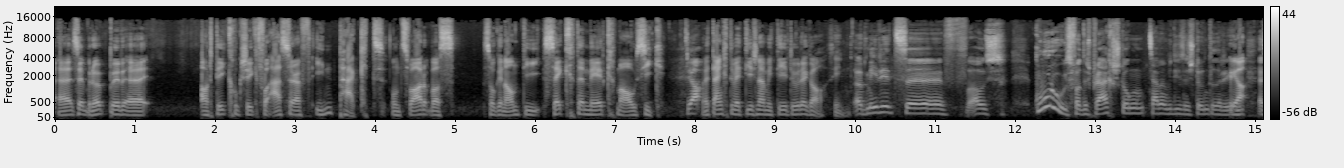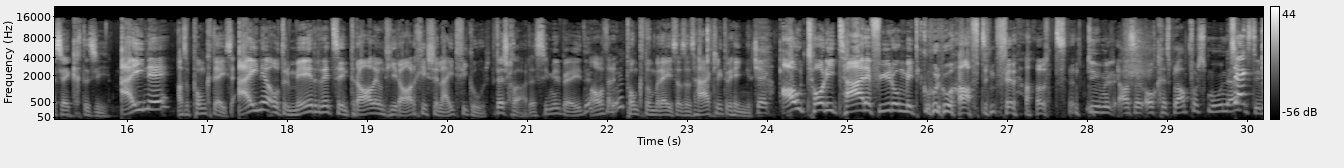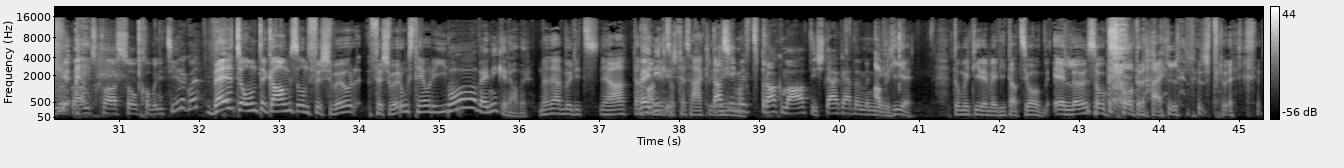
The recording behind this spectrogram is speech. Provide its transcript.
Äh, es hat mir jemand äh, Artikel geschickt von SRF Impact. Und zwar, was sogenannte Sektenmerkmale sind. Ja. Ich ich möchte schnell mit dir durchgehen. Simon. Ob wir jetzt äh, als Gurus von der Sprechstunde zusammen mit unseren Stündlerinnen Ja. eine Sekte sind. Eine, also Punkt eins, eine oder mehrere zentrale und hierarchische Leitfiguren. Das ist klar, das sind wir beide. Oder? Gut. Punkt Nummer eins, also das Häkchen dahinter. Check. Autoritäre Führung mit guruhaftem Verhalten. Tun wir also auch kein Blatt vor Mund nehmen, das Check. tun wir ganz klar so kommunizieren, gut? Weltuntergangs- und Verschwör Verschwörungstheorien. Oh, weniger aber. Nein, dann würde ich jetzt, ja, da kann ich jetzt auch kein Häkchen da sind wir zu pragmatisch, den geben wir nicht. Aber hier, du mit deiner Meditation, Erlösungs- oder Heilerversprechen.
